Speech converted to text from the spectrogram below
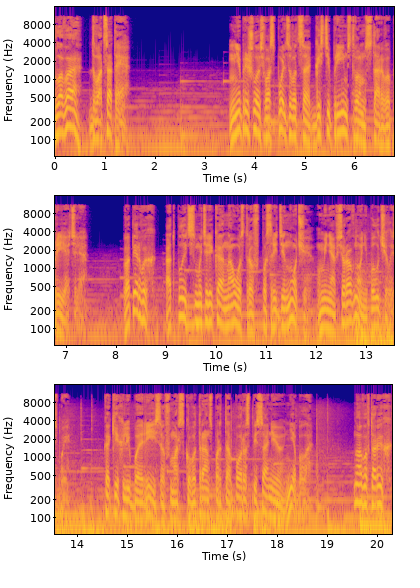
Глава 20 Мне пришлось воспользоваться гостеприимством старого приятеля. Во-первых, отплыть с материка на остров посреди ночи у меня все равно не получилось бы. Каких-либо рейсов морского транспорта по расписанию не было. Ну а во-вторых,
